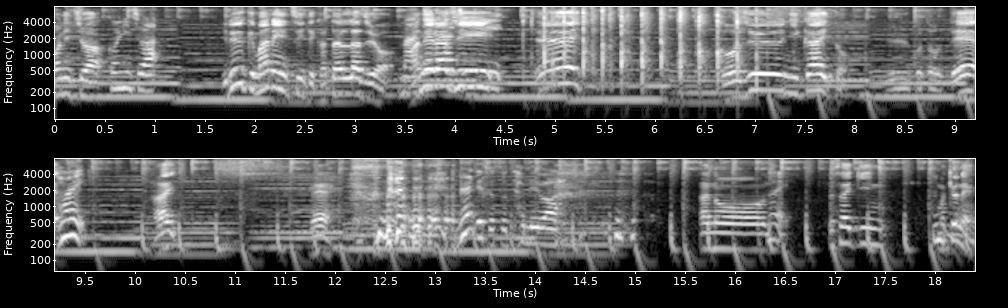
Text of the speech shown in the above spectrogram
こんにちは。こんにちは。ゆるーくマネーについて語るラジオマネラジイエーイ。52回ということで。はい。はい。ね。何ですかそのためは。あのーはい。最近、まあ、去年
